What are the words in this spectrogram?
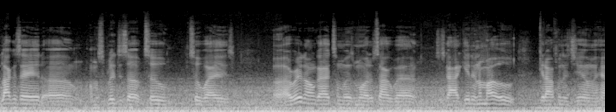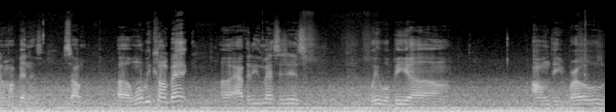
like I said, um, I'm gonna split this up two two ways. Uh, I really don't got too much more to talk about. Just gotta get in the mode, get off in the gym, and handle my business. So, uh, when we come back uh, after these messages, we will be uh, on the road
